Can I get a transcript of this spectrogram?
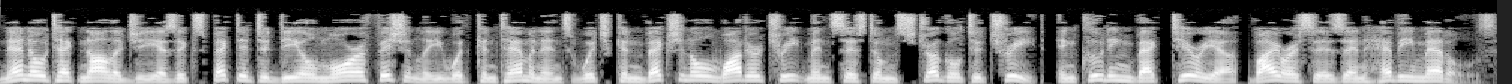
Nanotechnology is expected to deal more efficiently with contaminants which convectional water treatment systems struggle to treat, including bacteria, viruses and heavy metals.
